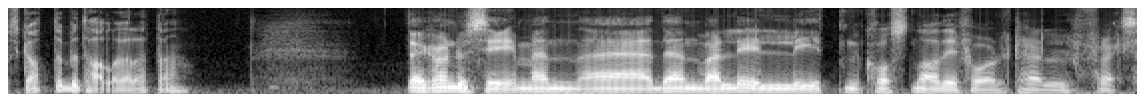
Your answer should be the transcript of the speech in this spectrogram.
skattebetalere, dette? Det kan du si, men uh, det er en veldig liten kostnad i forhold til f.eks.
